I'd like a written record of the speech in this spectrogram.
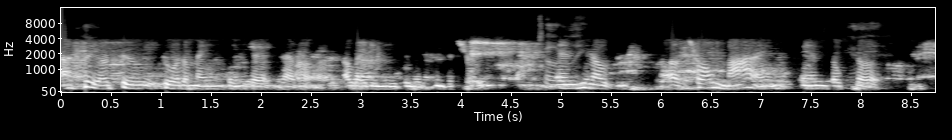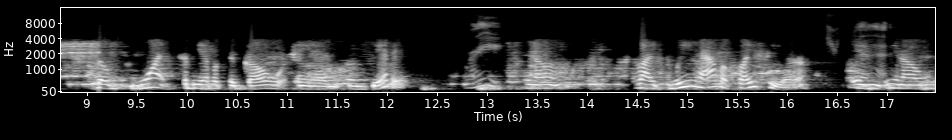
I say, are two two of the main things that, that a, a lady needs in this industry. And you know, a strong mind and the the, the want to be able to go and, and get it. Right. you know, like we have a place here, and you know,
